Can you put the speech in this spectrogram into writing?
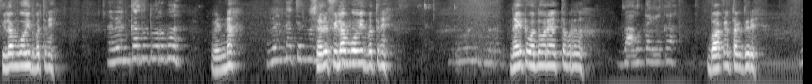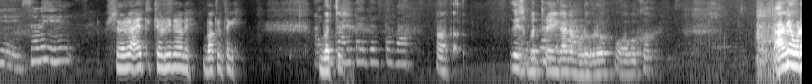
ಫಿಲಮ್ಗೆ ಹೋಗಿದ್ದು ಬರ್ತೀನಿ. ವೆಣ್ಣ? ಸರಿ ಫಿಲಮ್ಗೆ ಹೋಗಿದ್ದು ಬರ್ತೀನಿ. ನೈಟ್ ಒಂದೂವರೆ ಆಯ್ತು ಬರೋದು. ಬಾಕ್ಲು ತೆಗ್ದಿರಿ. ಸರಿ. ಆಯ್ತು ತಿಳಿನೇ ಅಲ್ಲಿ ಬಾಕ್ಲು ತೆಗಿ. ಬರ್ತೀವಿ ಹಾಂ ಬರ್ತಾರೆ ಈಗ ನಮ್ಮ ಹುಡುಗರು ಹೋಗ್ಬೇಕು. ಆಗಲೇ ಓಡ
